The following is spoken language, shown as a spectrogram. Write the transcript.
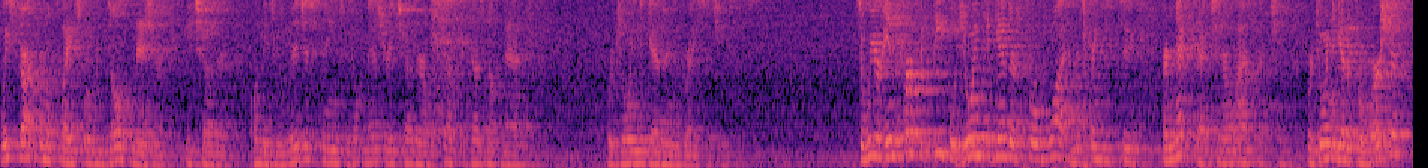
We start from a place where we don't measure each other on these religious things. We don't measure each other on stuff that does not matter. We're joined together in the grace of Jesus. So we are imperfect people joined together for what? And this brings us to our next section, our last section. We're joined together for worship,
